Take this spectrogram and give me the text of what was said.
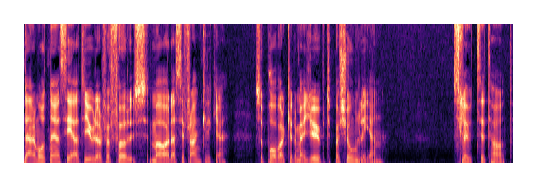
Däremot när jag ser att judar förföljs, mördas i Frankrike, så påverkar det mig djupt personligen. Slutcitat.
